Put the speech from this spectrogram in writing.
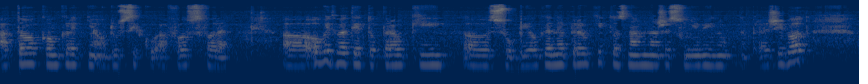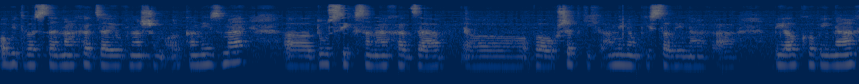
a to konkrétne o dusiku a fosfore. Obidva tieto prvky sú biogénne prvky, to znamená, že sú nevyhnutné pre život. Obidva sa nachádzajú v našom organizme. Dusík sa nachádza vo všetkých aminokyselinách a bielkovinách,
